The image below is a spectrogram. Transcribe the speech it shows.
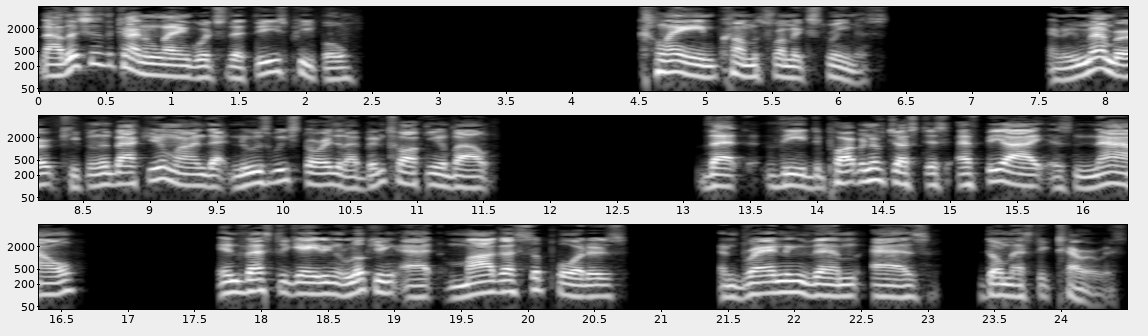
Now, this is the kind of language that these people claim comes from extremists. And remember, keep in the back of your mind that Newsweek story that I've been talking about that the Department of Justice, FBI, is now investigating, looking at MAGA supporters and branding them as domestic terrorists.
